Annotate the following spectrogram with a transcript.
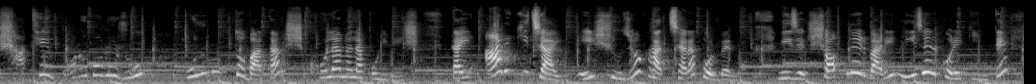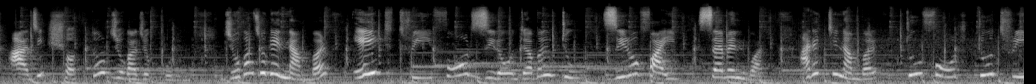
সাথে বড় বড় রূপ উন্মুক্ত বাতাস, খোলামেলা পরিবেশ। তাই আর কি চাই, এই সুযোগ হাতছাড়া করবেন না। নিজের স্বপ্নের বাড়ি নিজের করে কিনতে আজই সত্তর যোগাযোগ করুন। যোগাযোগের number eight three four zero double two zero five seven one আরেকটি number two four two three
